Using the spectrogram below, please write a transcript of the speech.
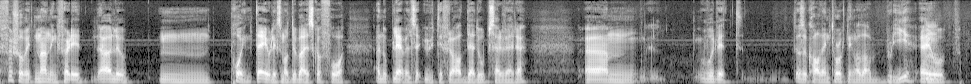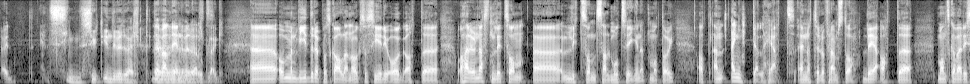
for så vidt mening, fordi eller, mm, Pointet er jo liksom at du bare skal få en opplevelse ut ifra det du observerer. Um, hvorvidt Altså hva den tolkninga da blir, er jo mm. Sinnssykt individuelt Det er veldig individuelt. opplegg. Uh, og, men videre på skalaen også, så sier de òg at uh, Og her er jo nesten litt sånn, uh, litt sånn selvmotsigende, på en måte òg. At en enkelhet er nødt til å fremstå. Det at, man skal være i,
